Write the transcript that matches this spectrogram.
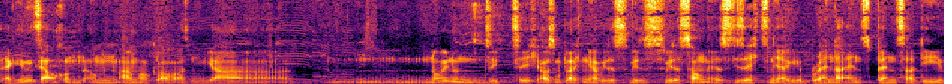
Da ging es ja auch um, um einen Amoklauf aus dem Jahr 79, aus dem gleichen Jahr wie das, wie das, wie das Song ist, die 16-jährige Brenda Ann Spencer, die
